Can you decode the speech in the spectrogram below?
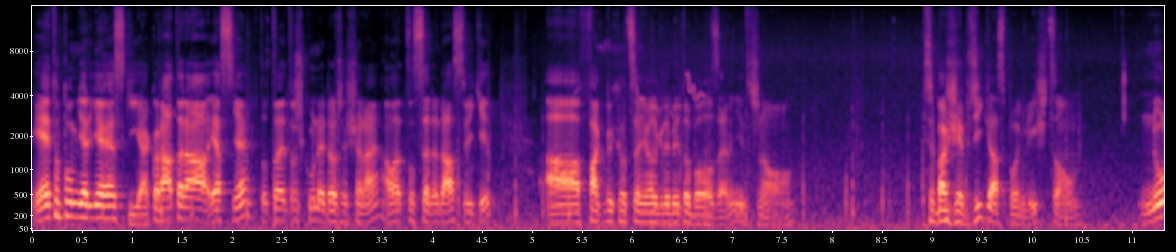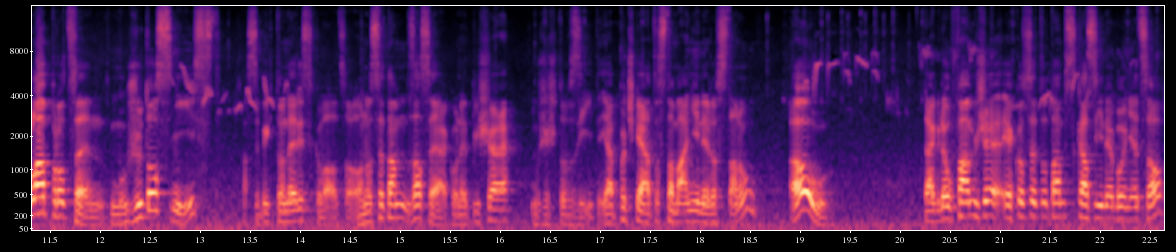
Je to poměrně hezký, akorát teda, jasně, toto je trošku nedořešené, ale to se nedá svítit. A fakt bych ocenil, kdyby to bylo zevnitř, no. Třeba žebřík aspoň, víš co? 0%, můžu to sníst? Asi bych to neriskoval, co? Ono se tam zase jako nepíše, můžeš to vzít? Já, počkej, já to tam ani nedostanu? Oh! Tak doufám, že jako se to tam skazí nebo něco?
